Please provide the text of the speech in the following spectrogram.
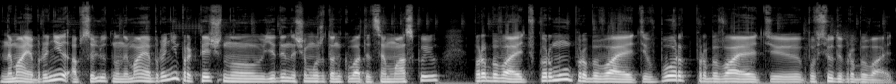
Немає броні, абсолютно немає броні. Практично єдине, що може танкувати, це маскою. Пробивають в корму, пробивають в борт, пробивають е, повсюди пробивають.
